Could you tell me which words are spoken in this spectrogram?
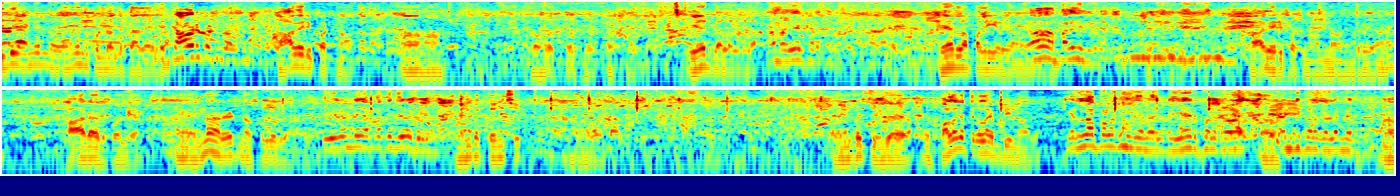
இது எங்கேருந்து எங்கேருந்து கொண்டு வந்த காலையில் காவிரிப்பட்டினம் காவேரிப்பட்டினம். ஆஹா. ஓஹோ ஓகே ஓகே ஓகே ஓகே. ஏற்காலை இல்லை. ஆமாம் ஏற்காடு ஏர்லாம் பழகிருக்காங்க. ஆ பழகிருக்கிறேன் காவேரிப்பட்டினம் தான் வந்திருக்கேன். ஆறாறு பல்லு அஹ் என்ன ரேட் நான் சொல்லியிருக்கேன்? இது ரெண்டு எண்பத்தஞ்சு ரூபா சொல்லுங்கள் எண்பத்தஞ்சு. எண்பத்தஞ்சாயிரம். பழக்கத்துக்கெல்லாம் எப்படின்னாங்க எல்லா பழக்கமும் இருக்குது ஏறு பழக்கம் வண்டி பழக்கம் எல்லாமே இருக்குது ஆ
